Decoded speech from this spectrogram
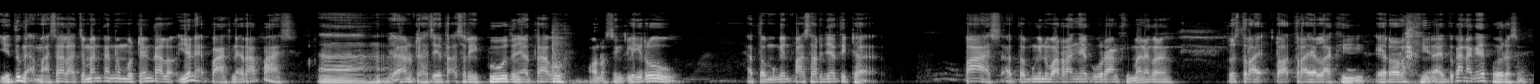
ya itu nggak masalah. Cuman kan kemudian kalau ya nek pas, nek rapas, Ah, misalkan udah cetak seribu ternyata uh ono sing keliru atau mungkin pasarnya tidak pas atau mungkin warnanya kurang gimana kurang terus try, try- trial lagi error lagi nah itu kan akhirnya boros Mas.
